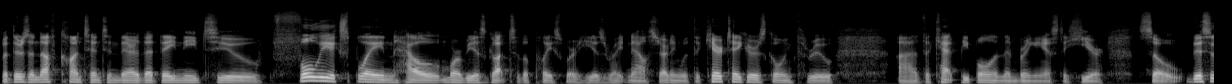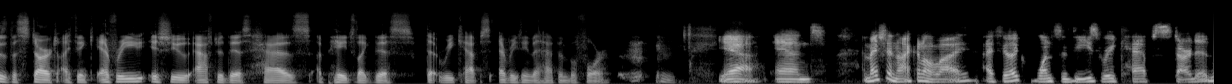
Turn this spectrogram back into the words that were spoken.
but there's enough content in there that they need to fully explain how Morbius got to the place where he is right now, starting with the caretakers, going through uh, the cat people, and then bringing us to here. So this is the start. I think every issue after this has a page like this that recaps everything that happened before. Yeah, and I'm actually not gonna lie. I feel like once these recaps started,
